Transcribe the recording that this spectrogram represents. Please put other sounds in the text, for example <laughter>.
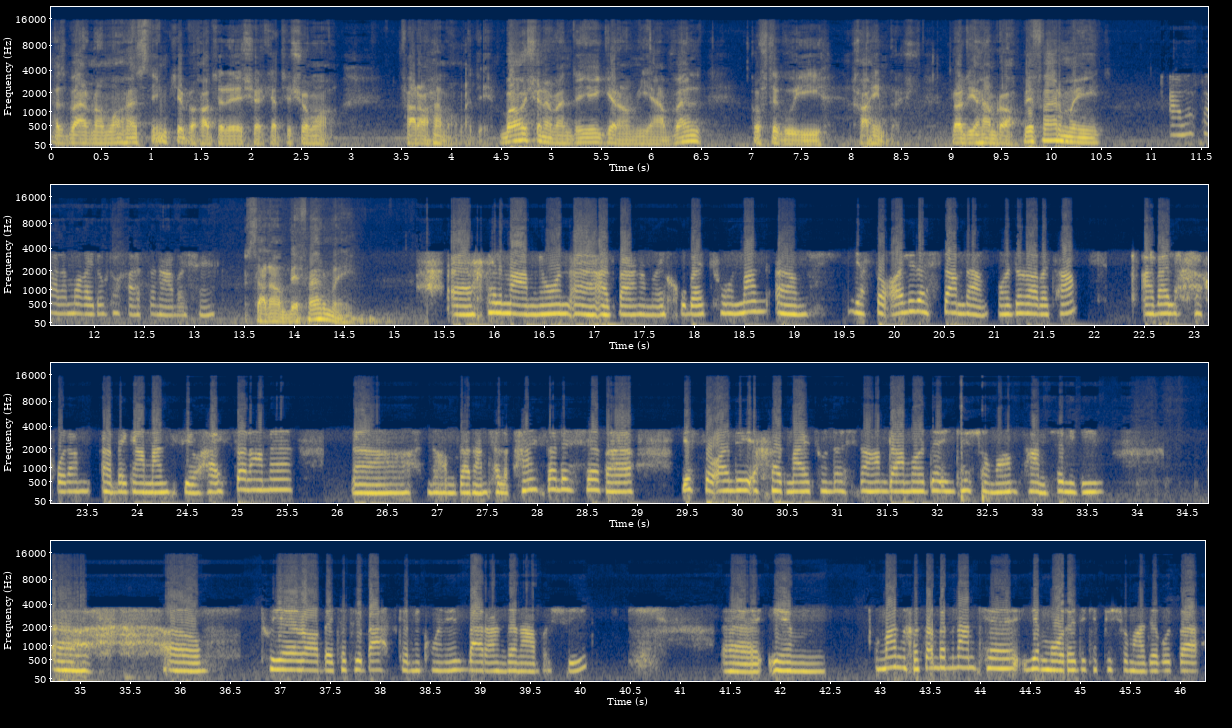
از برنامه هستیم که به خاطر شرکت شما فراهم آمده. با شنونده گرامی اول گفتگویی خواهیم داشت. رادیو همراه بفرمایید. الان سلام آقای دکتر خسته نباشین. سلام بفرمایید. خیلی ممنون از برنامه خوبتون. من یه سوالی داشتم در مورد رابطم. اول خودم بگم من سی و هشت سالمه نام زدم چلا پنج سالشه و یه سوالی خدمتون داشتم در مورد اینکه شما هم همیشه میگیم توی رابطه توی بحث که می‌کنید برنده نباشید. من می‌خواستم ببینم که یه موردی که پیش اومده بود و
